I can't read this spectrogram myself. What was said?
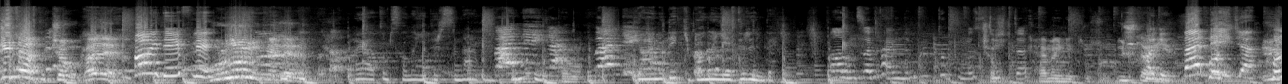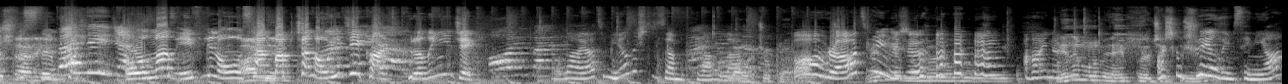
Git artık çabuk hadi. Haydi Eflin. Vururum kendini. Hayatım sana yedirsinler bunu tamam mı? Tamam. Yani de ki bana yedirin de. Alınız efendim. Topumuz Çabuk düştü. hemen getiriyorsun. Üç tane. Hadi. getir. Ben Koş. de yiyeceğim. Üç Koş tane fıstığım getir. koş. Olmaz Eflin o sen Hayır. bakacaksın o yiyecek artık kralın yiyecek. Hayır ben. Vallahi hayatım iyi alıştın sen bu kralla. Vallahi çok rahat. Oh rahat Neden mıymış bunu o? böyle oluyor? Aynen. Neden bunu böyle hep böyle Aşkım şuraya alayım seni ya.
